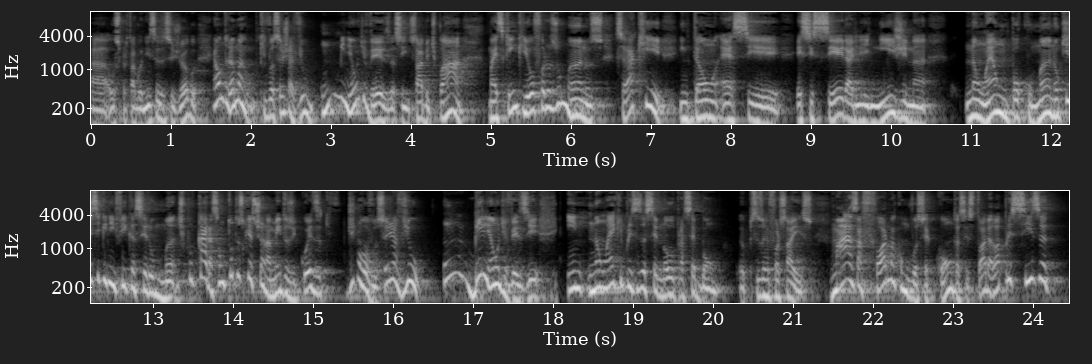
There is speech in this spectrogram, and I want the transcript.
uh, os protagonistas desse jogo é um drama que você já viu um milhão de vezes, assim, sabe? Tipo, ah, mas quem criou foram os humanos. Será que então esse, esse ser alienígena não é um pouco humano? O que significa ser humano? Tipo, cara, são todos questionamentos e coisas que, de novo, você já viu um bilhão de vezes. E, e não é que precisa ser novo para ser bom. Eu preciso reforçar isso. Mas a forma como você conta essa história, ela precisa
